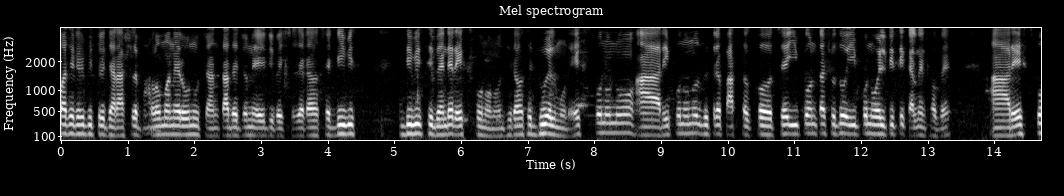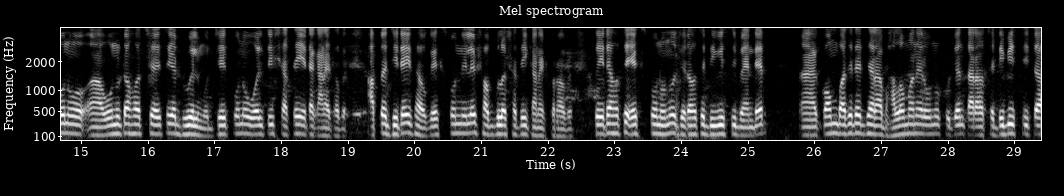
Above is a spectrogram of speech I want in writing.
বাজেটের ভিতরে যারা আসলে ভালো মানের অনু চান, তাদের জন্য এই ডিভাইসটা যেটা হচ্ছে ডিবিসি ডিবিসি ব্র্যান্ডের এক্সপোন অনু, যেটা হচ্ছে ডুয়েল মোড এক্সপোন অনু আর ইপন অনুর ভিতরে পার্থক্য হচ্ছে ইপনটা শুধু ইপন ওয়েলটিতে কানেক্ট হবে আর এক্সপোন অনুটা হচ্ছে ডুয়েল মোড যে কোনো ওয়েলটির সাথে এটা কানেক্ট হবে। আপনার যেটাই থাকুক এক্সপোন নিলে সবগুলোর সাথেই কানেক্ট করা হবে। তো এটা হচ্ছে এক্সপোন অনু, যেটা হচ্ছে ডিবিসি ব্র্যান্ডের কম বাজেটের যারা ভালো মানের অনু খুঁজেন, তারা হচ্ছে ডিবিসিটা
